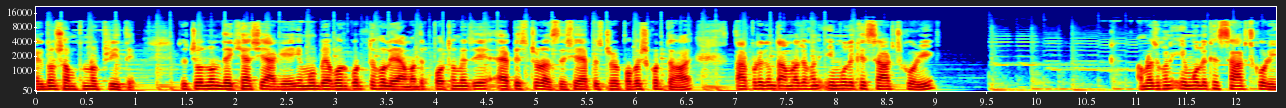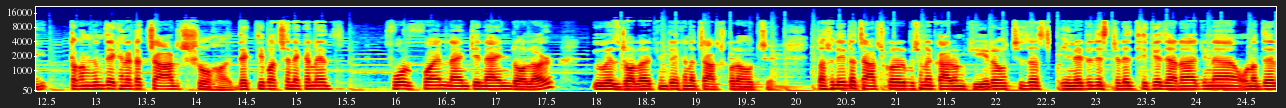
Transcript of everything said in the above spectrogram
একদম সম্পূর্ণ ফ্রিতে তো চলুন দেখে আসি আগে। ইমো ব্যবহার করতে হলে আমাদের প্রথমে যে অ্যাপ স্টোর আছে, সেই অ্যাপ স্টোরে প্রবেশ করতে হয়। তারপরে কিন্তু আমরা যখন ইমো লিখে সার্চ করি, আমরা যখন ইমো লিখে সার্চ করি, তখন কিন্তু এখানে একটা চার্জ শো হয়। দেখতে পাচ্ছেন এখানে four point ninety nine dollar US dollar কিন্তু এখানে চার্জ করা হচ্ছে। তো আসলে এটা চার্জ করার পিছনে কারণ কি? এটা হচ্ছে জাস্ট ইউনাইটেড স্টেটের থেকে যারা কিনা ওনাদের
